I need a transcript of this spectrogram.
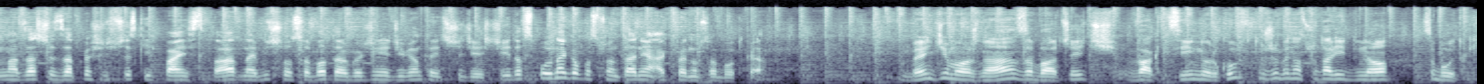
ma zaszczyt zaprosić wszystkich Państwa w najbliższą sobotę o godzinie 9.30 do wspólnego posprzątania akwenu Sobótka. będzie można zobaczyć w akcji nurków, którzy będą sprzątali dno Sobótki.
